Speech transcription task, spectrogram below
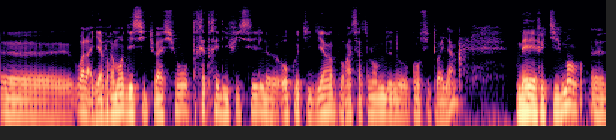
euh, voilà, il y a vraiment des situations très très difficiles au quotidien pour un certain nombre de nos concitoyens. Mais effectivement, euh,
